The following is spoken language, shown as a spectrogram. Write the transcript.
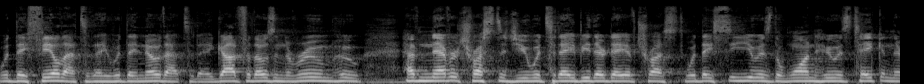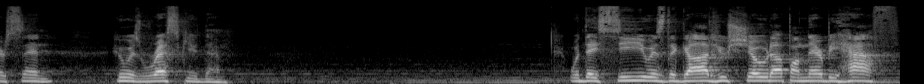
Would they feel that today? Would they know that today? God, for those in the room who have never trusted you, would today be their day of trust? Would they see you as the one who has taken their sin, who has rescued them? Would they see you as the God who showed up on their behalf?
